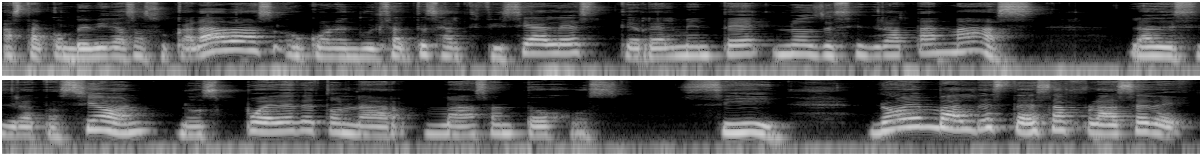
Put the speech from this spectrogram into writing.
hasta con bebidas azucaradas o con endulzantes artificiales que realmente nos deshidratan más. La deshidratación nos puede detonar más antojos. Sí, no en balde está esa frase de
